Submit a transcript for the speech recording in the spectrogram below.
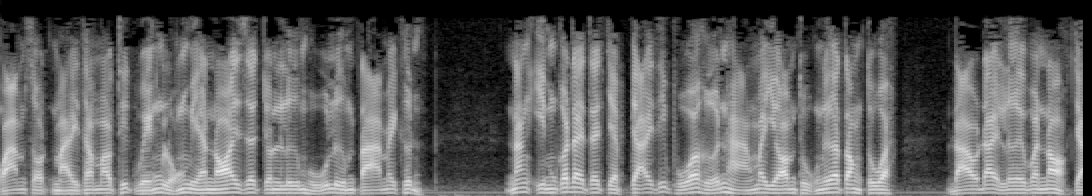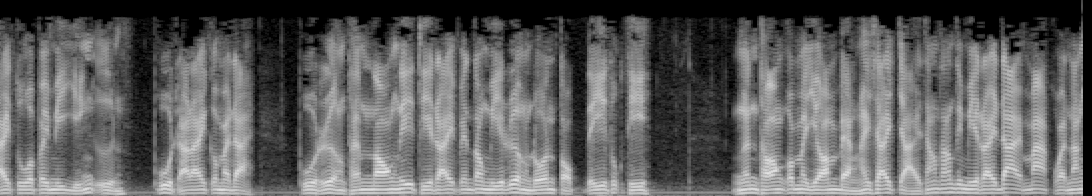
ความสดใหม่ทำเอาทิดเหวงหลงเมียน้อยซะจนลืมหูลืมตาไม่ขึ้นนางอิ่มก็ได้แต่เจ็บใจที่ผัวเหินห่างไม่ยอมถูกเนื้อต้องตัว ดาวได้เลยว่านอกใจตัวไปมีหญิงอื่น พูดอะไรก็ไม่ได้ พูดเรื่องทำนองนี้ทีไรเป็นต้องมีเรื่องโดนตบตีทุกที เงินทองก็ไม่ยอมแบ่งให้ใช้จ่ายทั้งๆทที่มีไรายได้มากกว่านาง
